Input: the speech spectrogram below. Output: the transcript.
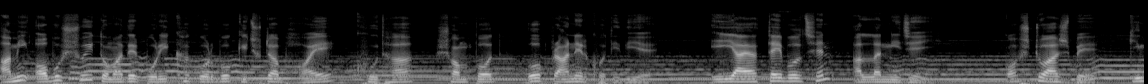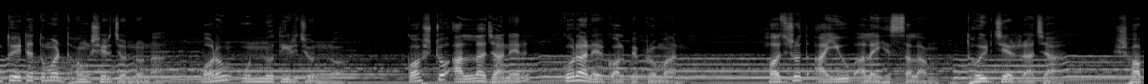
আমি অবশ্যই তোমাদের পরীক্ষা করব কিছুটা ভয়ে, ক্ষুধা, সম্পদ ও প্রাণের ক্ষতি দিয়ে। এই আয়াতটাই বলছেন আল্লাহ নিজেই। কষ্ট আসবে কিন্তু এটা তোমার ধ্বংসের জন্য না, বরং উন্নতির জন্য। কষ্ট আল্লাহ জানেন, কোরআনের গল্পে প্রমাণ। হজরত আইয়ুব আলাইহিসাল্লাম ধৈর্যের রাজা। সব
